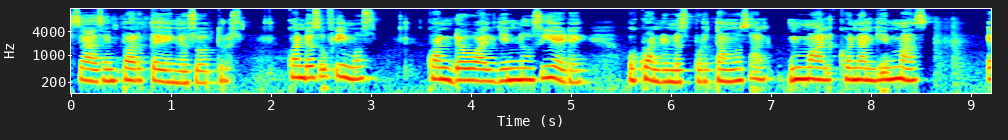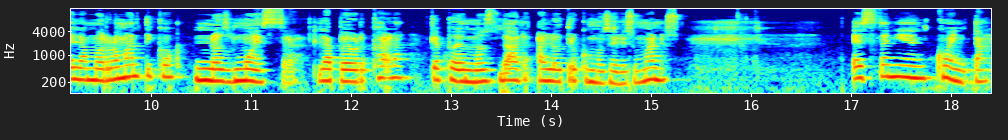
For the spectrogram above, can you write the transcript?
se hacen parte de nosotros. Cuando sufrimos, cuando alguien nos hiere o cuando nos portamos mal con alguien más, el amor romántico nos muestra la peor cara que podemos dar al otro como seres humanos. Es tenido en cuenta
